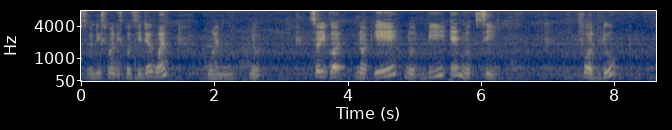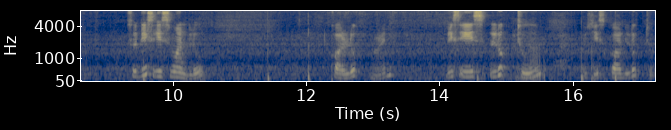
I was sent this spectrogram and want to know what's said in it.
so this one is considered one one node so you got node A, node B and node C. For loop, so this is one loop called loop 1. This is loop 2 which is called loop 2.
